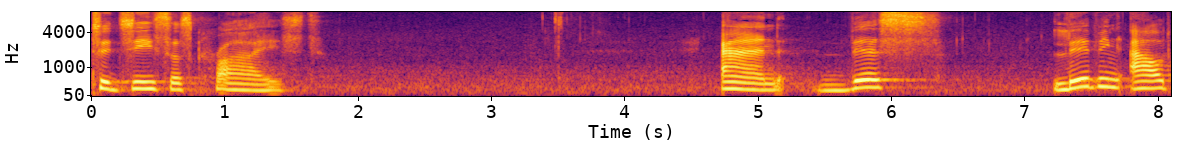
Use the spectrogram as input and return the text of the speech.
to Jesus Christ. And this living out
